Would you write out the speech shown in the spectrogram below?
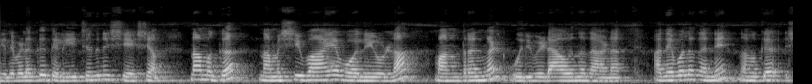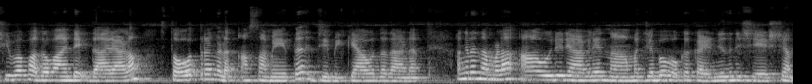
നിലവിളക്ക് തെളിയിച്ചതിന് ശേഷം നമുക്ക് നമശിവായ പോലെയുള്ള മന്ത്രങ്ങൾ ഉരുവിടാവുന്നതാണ്. അതേപോലെ തന്നെ നമുക്ക് ശിവഭഗവാന്റെ ധാരാളം സ്തോത്രങ്ങൾ ആ സമയത്ത് ജപിക്കാവുന്നതാണ്. അങ്ങനെ നമ്മൾ ആ ഒരു രാവിലെ നാമജപമൊക്കെ കഴിഞ്ഞതിന് ശേഷം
